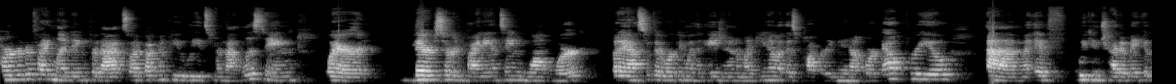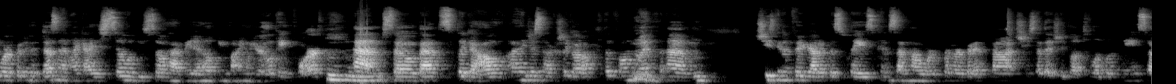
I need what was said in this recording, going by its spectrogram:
harder to find lending for that. So I've gotten a few leads from that listing where their certain financing won't work. But I asked if they're working with an agent, and I'm like, you know what, this property may not work out for you. Um, if we can try to make it work, but if it doesn't, like, I still would be so happy to help you find what you're looking for. Um, so that's the gal I just actually got off the phone with. Um, she's gonna figure out if this place can somehow work for her, but if not, she said that she'd love to live with me. So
